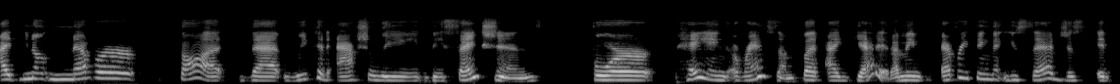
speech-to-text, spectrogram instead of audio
I, you know, never thought that we could actually be sanctioned for paying a ransom, but I get it. I mean, everything that you said just it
